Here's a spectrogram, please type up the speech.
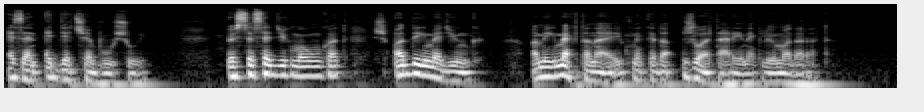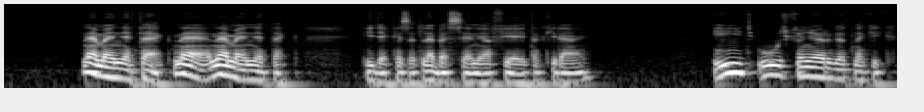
ezen egyet se búsulj. Összeszedjük magunkat, és addig megyünk, amíg megtanáljuk neked a Zsoltár éneklő madarat. Ne menjetek, ne, ne menjetek, igyekezett lebeszélni a fiait a király. Így úgy könyörgött nekik,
